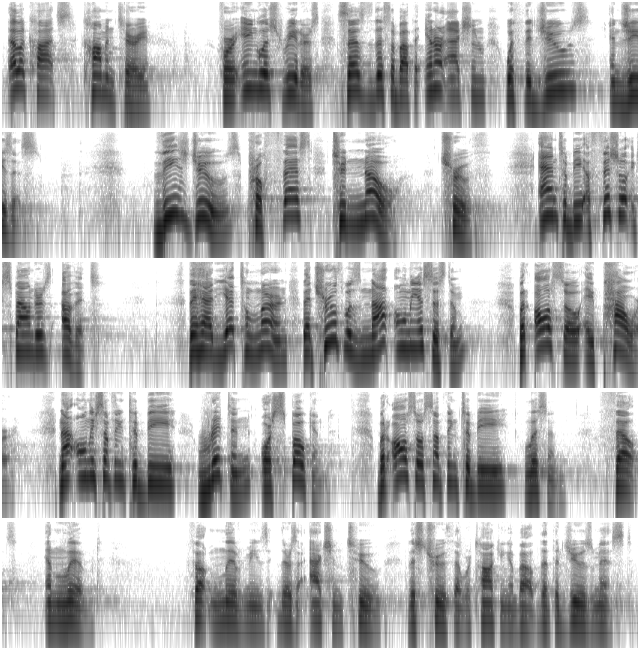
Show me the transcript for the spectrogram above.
Ellicott's commentary for English readers says this about the interaction with the Jews and Jesus. These Jews professed to know truth and to be official expounders of it. They had yet to learn that truth was not only a system, but also a power, not only something to be written or spoken, but also something to be listened, felt, and lived. Felt and lived means there's action too this truth that we're talking about that the Jews missed.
